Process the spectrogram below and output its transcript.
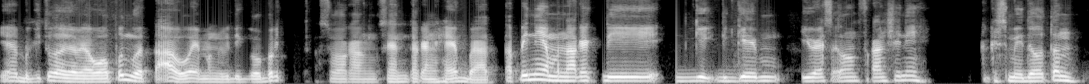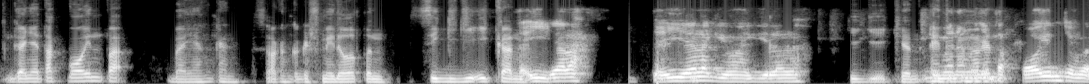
ya begitulah ya walaupun gue tahu emang Rudy Gobert seorang center yang hebat. Tapi ini yang menarik di di, di game US lawan France ini, Chris Middleton gak nyetak poin pak. Bayangkan seorang Chris Middleton, si gigi ikan. ya iyalah ya iyalah gimana gila lah Gigi ikan. Eh, gimana kemarin- mencetak poin coba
